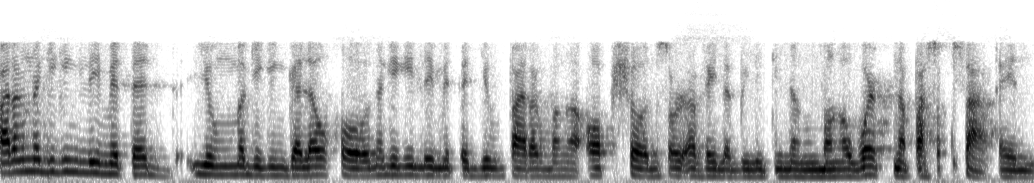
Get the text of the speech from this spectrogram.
parang nagiging limited yung magiging galaw ko, nagiging limited yung parang mga options or availability ng mga work na pasok sa akin.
